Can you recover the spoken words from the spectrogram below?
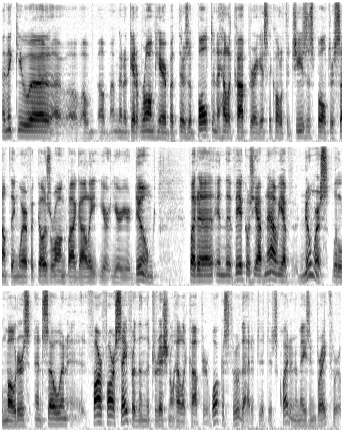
I think you, uh, uh, uh, I'm going to get it wrong here, but there's a bolt in a helicopter. I guess they call it the Jesus bolt or something, where if it goes wrong, by golly, you're, you're, you're doomed. But uh, in the vehicles you have now, you have numerous little motors, and so in, far, far safer than the traditional helicopter. Walk us through that. It, it, it's quite an amazing breakthrough.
